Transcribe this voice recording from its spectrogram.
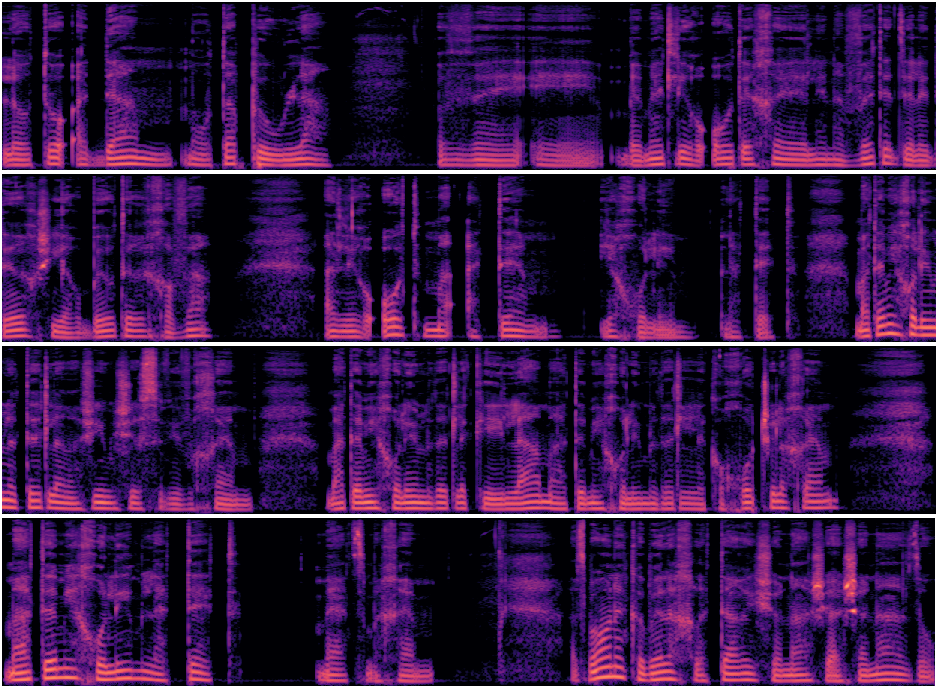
לאותו אדם מאותה פעולה, ובאמת לראות איך אה, לנווט את זה לדרך שהיא הרבה יותר רחבה, אז לראות מה אתם יכולים לתת. מה אתם יכולים לתת לאנשים שסביבכם? מה אתם יכולים לתת לקהילה? מה אתם יכולים לתת ללקוחות שלכם? מה אתם יכולים לתת מעצמכם? אז בואו נקבל החלטה ראשונה שהשנה הזו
